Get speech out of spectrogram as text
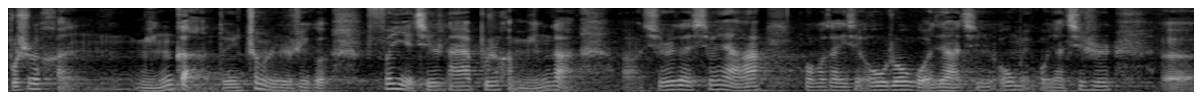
不是很。敏感对于政治这个分野，其实大家不是很敏感啊。其实，在西班牙，包括在一些欧洲国家，其实欧美国家，其实，呃，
